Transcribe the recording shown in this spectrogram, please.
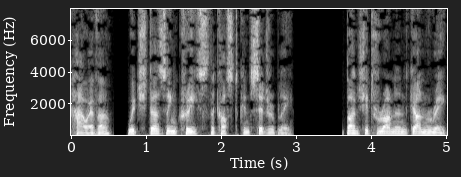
however, which does increase the cost considerably. Budget Run and Gun Rig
